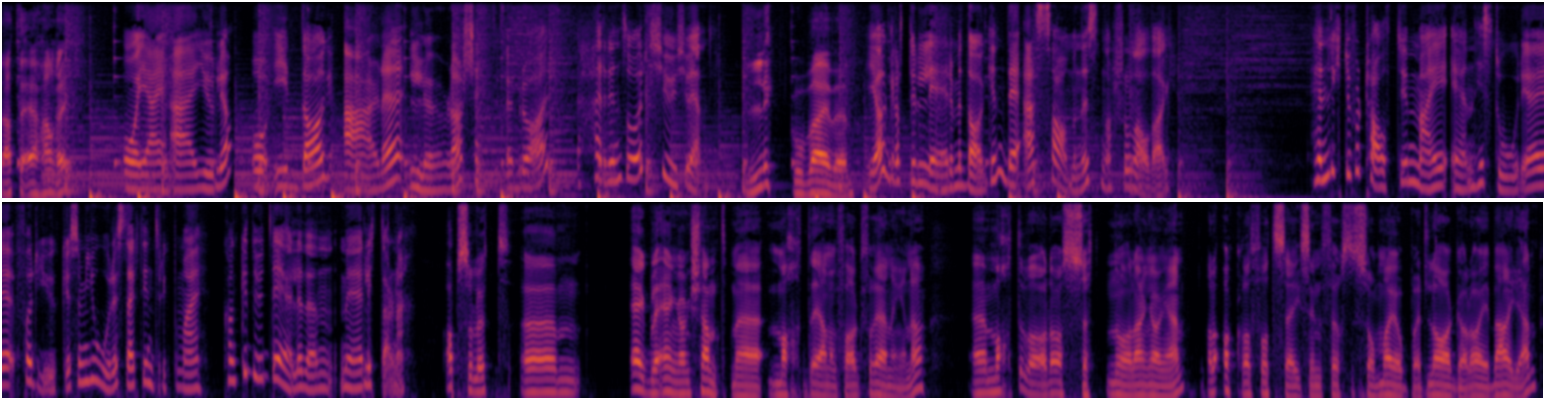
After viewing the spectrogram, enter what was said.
Dette er Henrik. Og jeg er Julia, og i dag er det lørdag 6. februar, herrens år 2021. Lykke babyen. Ja, gratulerer med dagen. Det er samenes nasjonaldag. Henrik, du fortalte jo meg en historie forrige uke som gjorde sterkt inntrykk på meg. Kan ikke du dele den med lytterne? Absolutt. Um, jeg ble en gang kjent med Marte gjennom fagforeningen. da. Uh, Marte var da 17 år den gangen. Hadde akkurat fått seg sin første sommerjobb på et lager da i Bergen,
